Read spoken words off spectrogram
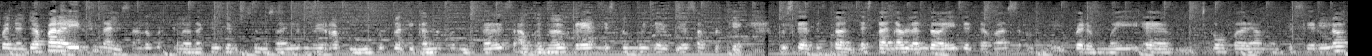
Bueno, ya para ir finalizando, porque la verdad que el tiempo se nos ha ido muy rapidito platicando con ustedes, aunque no lo crean, estoy muy nerviosa porque ustedes están, están hablando ahí de temas muy, pero muy, eh, ¿cómo podríamos decirlo?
